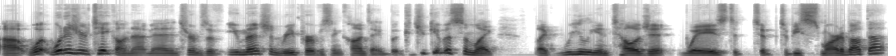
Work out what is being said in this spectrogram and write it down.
Uh, what what is your take on that man in terms of you mentioned repurposing content but could you give us some like like really intelligent ways to to to be smart about that?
